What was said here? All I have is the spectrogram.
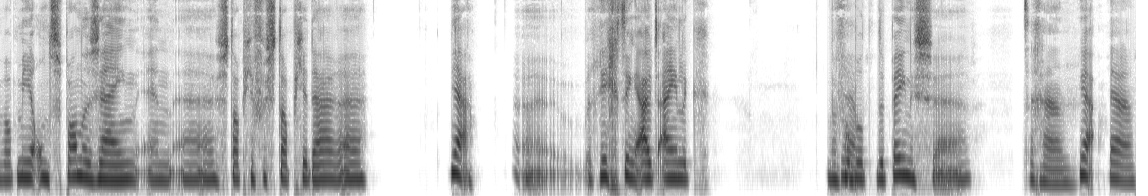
wat meer ontspannen zijn en stapje voor stapje daar ja, richting uiteindelijk bijvoorbeeld ja. de penis te gaan. Ja. ja.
